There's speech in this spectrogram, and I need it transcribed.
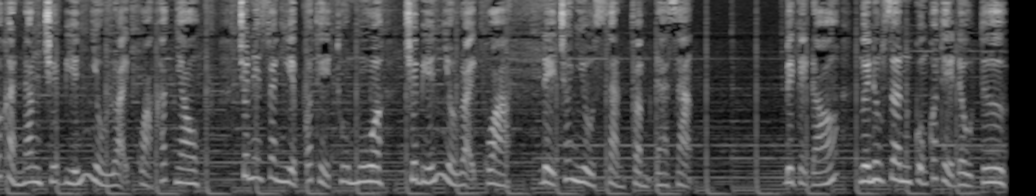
có khả năng chế biến nhiều loại quả khác nhau, cho nên doanh nghiệp có thể thu mua, chế biến nhiều loại quả để cho nhiều sản phẩm đa dạng. Bên cạnh đó, người nông dân cũng có thể đầu tư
